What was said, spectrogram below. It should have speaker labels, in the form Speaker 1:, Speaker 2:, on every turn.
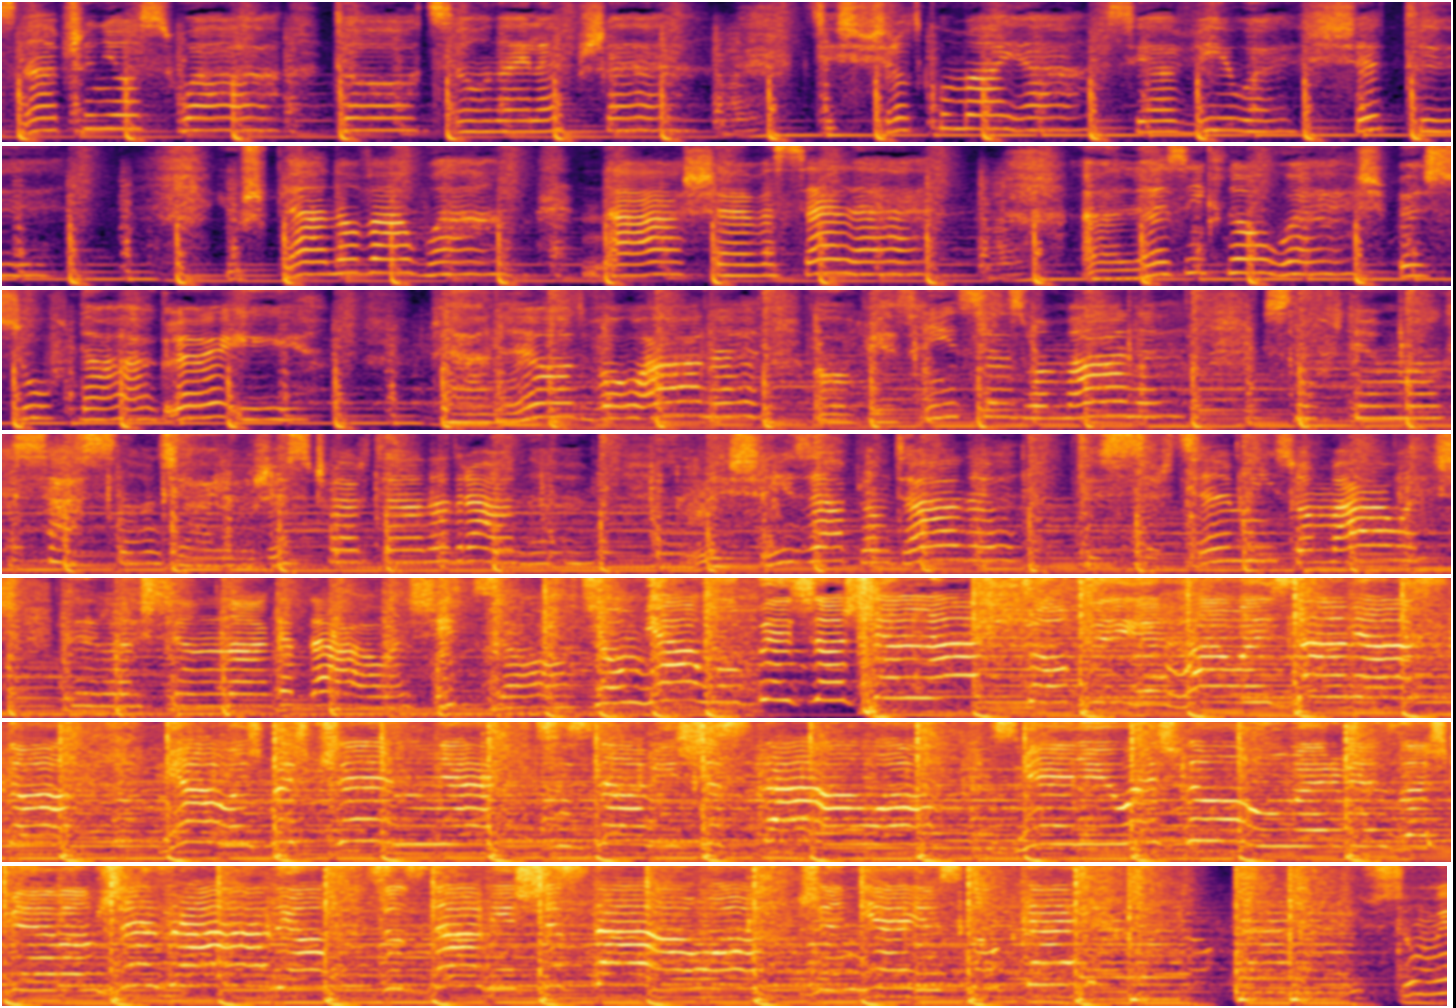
Speaker 1: Wiosna przyniosła to, co najlepsze. Gdzieś w środku maja zjawiłeś się ty. Już planowałam nasze wesele, ale zniknąłeś bez słów nagle i plany odwołane, obietnice złamane. Znów nie mogę zasnąć, a już jest czwarta nad ranem. Myśli zaplątane, ty serce mi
